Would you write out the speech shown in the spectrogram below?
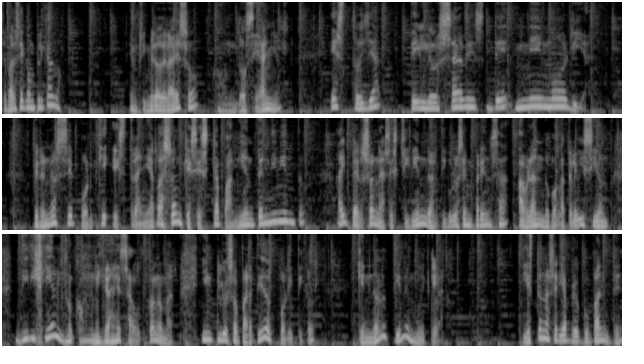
¿Te parece complicado? En primero de la ESO, con 12 años, esto ya te lo sabes de memoria. Pero no sé por qué extraña razón que se escapa a mi entendimiento. Hay personas escribiendo artículos en prensa, hablando por la televisión, dirigiendo comunidades autónomas, incluso partidos políticos, que no lo tienen muy claro. Y esto no sería preocupante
